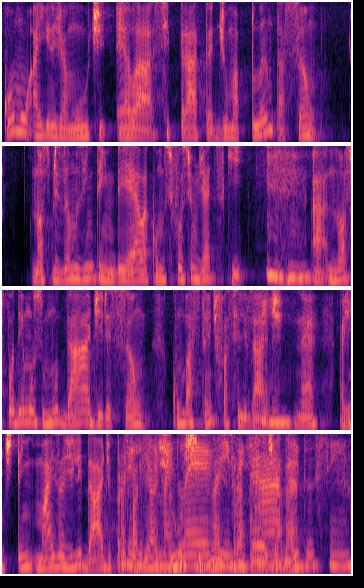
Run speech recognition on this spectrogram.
Como a igreja multi, ela se trata de uma plantação, nós precisamos entender ela como se fosse um jet ski. Uhum. Ah, nós podemos mudar a direção com bastante facilidade, Sim. né? A gente tem mais agilidade para fazer ajustes leve, na estratégia, né? rápido, Sim.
